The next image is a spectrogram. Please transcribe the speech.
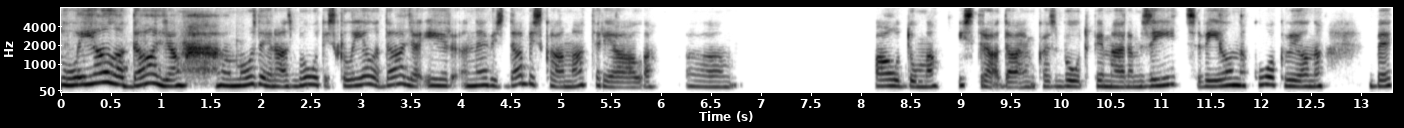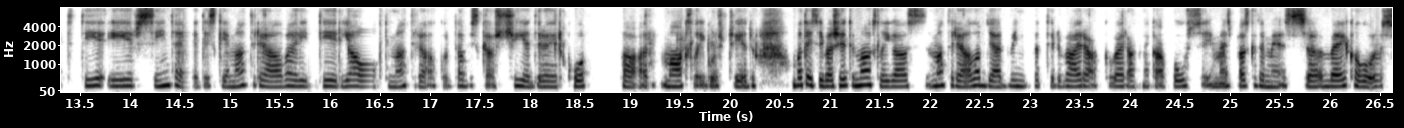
Liela daļa, mūsdienās būtiska liela daļa ir nevis dabiskā materiāla um, auduma izstrādājumi, kas būtu piemēram zīts, vilna, kokvilna, bet tie ir sintētiskie materiāli vai arī tie ir jaukti materiāli, kur dabiskā šķiedra ir kopā pār mākslīgo šķiedru. Un patiesībā šie mākslīgās materiāla apģērbi pat ir vairāk, vairāk nekā pusi. Ja mēs paskatāmies veikalos,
